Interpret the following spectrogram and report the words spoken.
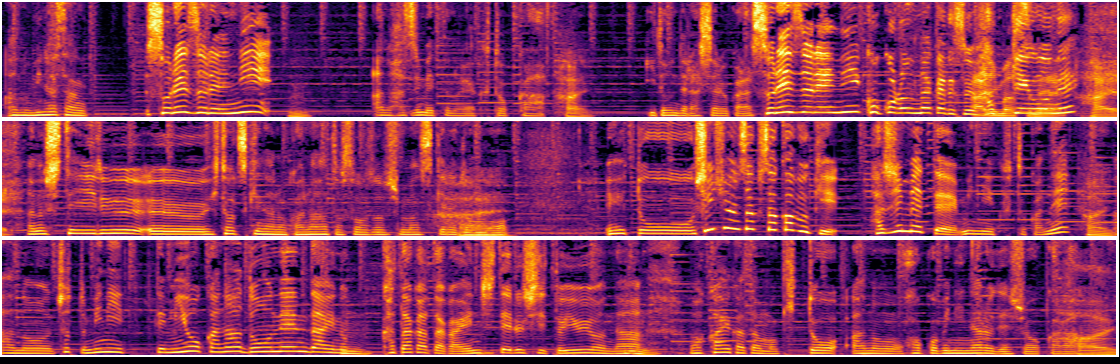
あの皆さんそれぞれに、うん、あの初めての役とか、はい、挑んでらっしゃるからそれぞれに心の中でそういう発見をね、ね。はい、あのしている一月なのかなと想像しますけれども、はい、えっ、ー、と新春浅草歌舞伎初めて見に行くとかね、はい、あのちょっと見に行ってみようかな同年代の方々が演じてるしというような、うん、若い方もきっとあのお運びになるでしょうから、はい、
